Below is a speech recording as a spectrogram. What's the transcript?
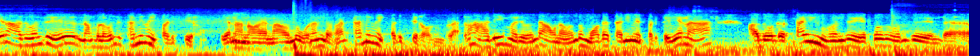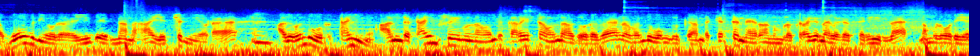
ஏன்னா அது வந்து நம்மள வந்து தனிமைப்படுத்திடும் ஏன்னா நான் நான் வந்து உணர்ந்தவன் தனிமைப்படுத்திடும் நம்மள அதே மாதிரி வந்து அவனை வந்து முத தனிமைப்படுத்து. ஏன்னா அதோட டைம் வந்து எப்போதும் வந்து இந்த மோகினியோட இது என்னன்னா எச்சனியோட. அது வந்து ஒரு டைம் அந்த டைம் ஃப்ரேம்ல வந்து கரெக்டா வந்து அதோட வேலை வந்து உங்களுக்கு அந்த கெட்ட நேரம் நம்மளோட கிரக நிலைகள் சரியில்லை நம்மளுடைய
